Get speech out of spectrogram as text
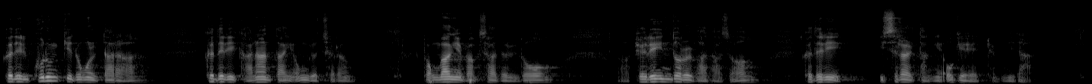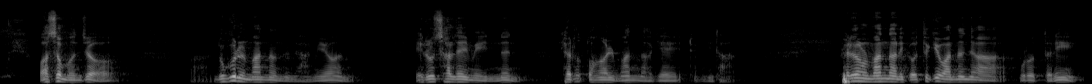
그들이 구름 기둥을 따라 그들이 가나안 땅에 온 것처럼 동방의 박사들도 어, 별의 인도를 받아서 그들이 이스라엘 땅에 오게 됩니다. 와서 먼저 어, 누구를 만났느냐 하면 예루살렘에 있는 헤롯 왕을 만나게 됩니다. 헤롯을 만나니까 어떻게 왔느냐 물었더니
